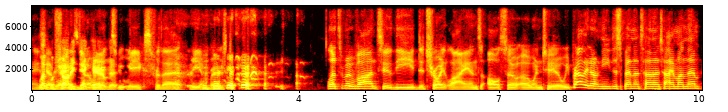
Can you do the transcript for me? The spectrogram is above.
let Rashadi take care of it. Two weeks for that reimbursement. Let's move on to the Detroit Lions, also 0 2. We probably don't need to spend a ton of time on them.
